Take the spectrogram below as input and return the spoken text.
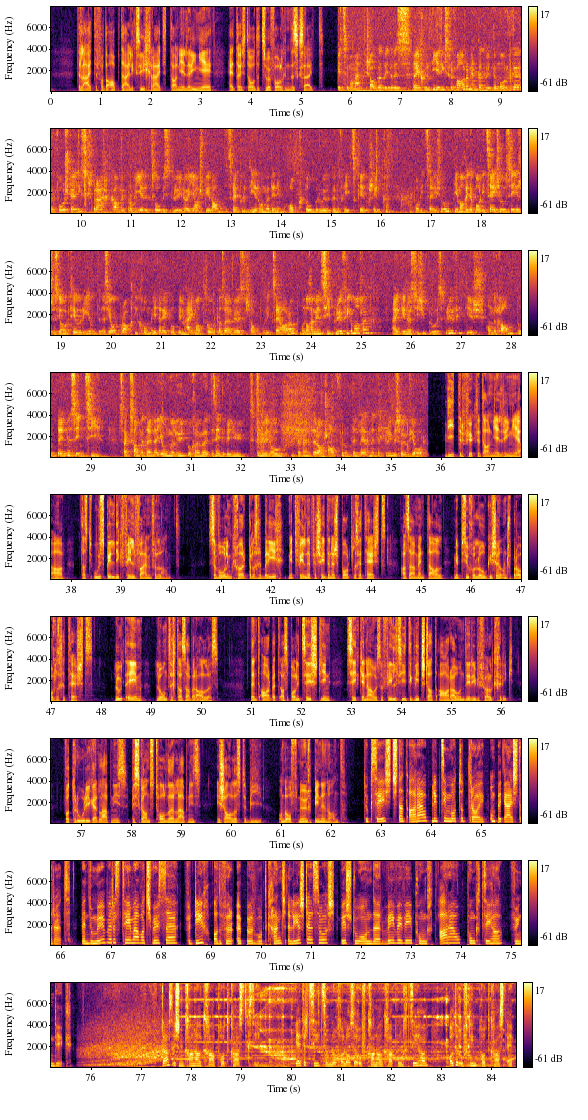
Der Leiter der Abteilung Sicherheit, Daniel Rignier, hat uns dazu Folgendes gesagt. Jetzt im Moment ist auch wieder ein Rekrutierungsverfahren. Wir haben gerade heute Morgen ein Vorstellungsgespräch gehabt. Wir probieren zwei bis drei neue Aspiranten zu rekrutieren, die wir dann im Oktober würden auf Hitzkirch schicken an Polizeischule. Die machen in der Polizeischule das erste Jahr Theorie und dann ein Jahr Praktikum in der Regel beim Heimatgurt, also bei uns der Stadtpolizei Aarau. Und nachher müssen sie Prüfungen machen, eidgenössische Berufsprüfung, die ist anerkannt und dann sind sie sag mal, diesen jungen Leuten, die kommen, das sind bei nichts. Wenn wir noch, und dann können wir daran arbeiten und dann lernen wir drei bis fünf Jahre. Weiter fügte Daniel Ringier an, dass die Ausbildung viel von einem verlangt. Sowohl im körperlichen Bereich mit vielen verschiedenen sportlichen Tests, als auch mental mit psychologischen und sprachlichen Tests. Laut ihm lohnt sich das aber alles. Denn die Arbeit als Polizistin sieht genauso vielseitig wie die Stadt Aarau und ihre Bevölkerung. Von traurigen Erlebnissen bis ganz tollen Erlebnissen ist alles dabei und oft nicht beieinander. Du siehst, die Stadt Aarau bleibt seinem Motto treu und begeistert. Wenn du mehr über das Thema wissen willst, für dich oder für jemanden, den du kennst, eine Lehrstelle suchst, wirst du unter www.arau.ch fündig. Das ist ein Kanal K Podcast Jederzeit zum Nachhören auf kanalk.ch oder auf deinem Podcast App.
